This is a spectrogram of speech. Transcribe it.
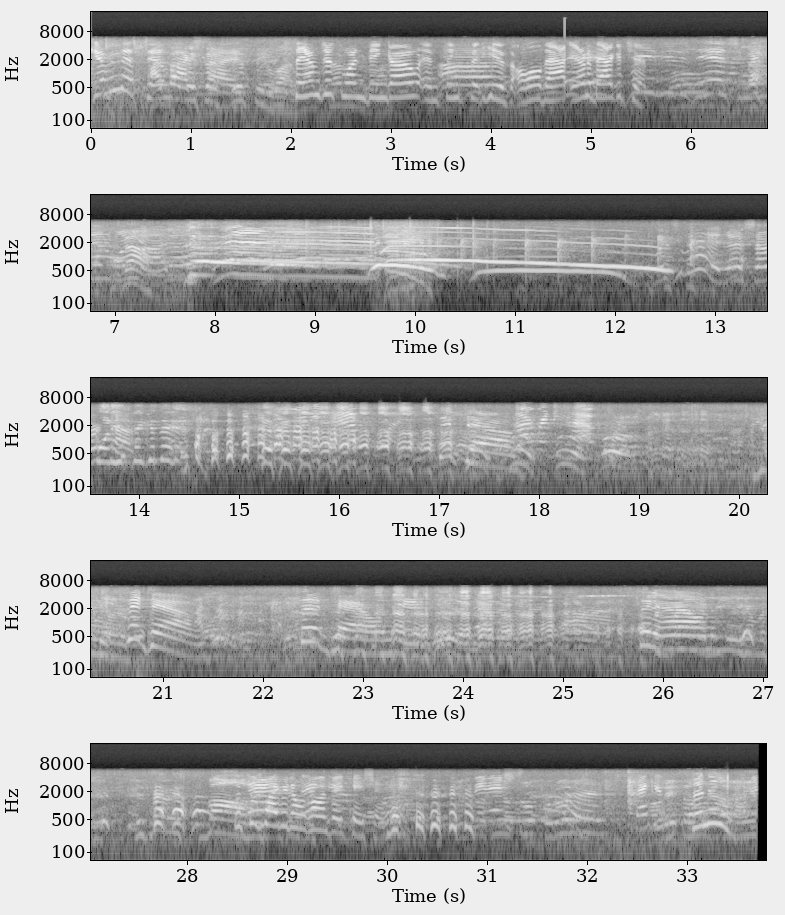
Give him this I thought they sandbox said guys. Sam just won bingo and thinks that he is all that and a bag of chips. Yes, you might have one. No. What do you think of this? Sit down. Sit down. Sit down. Sit down. It's very small. This is why we don't go on vacation. Thank you. Vinny.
